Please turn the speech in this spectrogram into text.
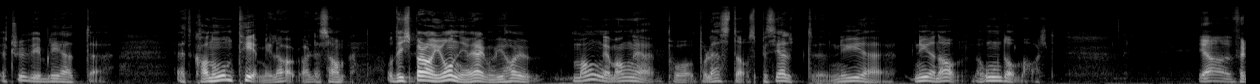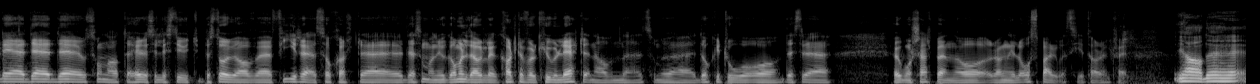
jeg, tror vi blir et, et kanonteam i lag, alle sammen. Og det er ikke bare Jonny og jeg, men vi har jo mange mange på, på lista, og spesielt nye, nye navn med ungdom og alt. Ja, for det, det, det, er jo sånn at Høyres liste består jo av eh, fire såkalte Det som man i gamle dager kalte for kumulerte navn, som som er dere to og Destre Høgmo Skjerpen og Ragnhild Aasberg, hvis jeg ikke tar helt feil. Ja, det er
